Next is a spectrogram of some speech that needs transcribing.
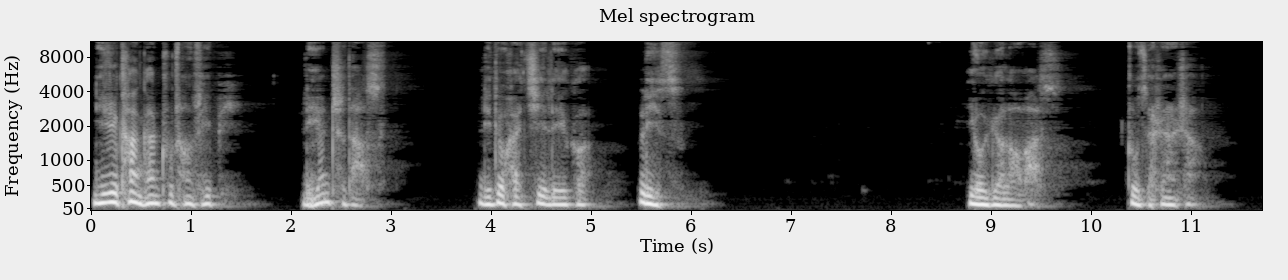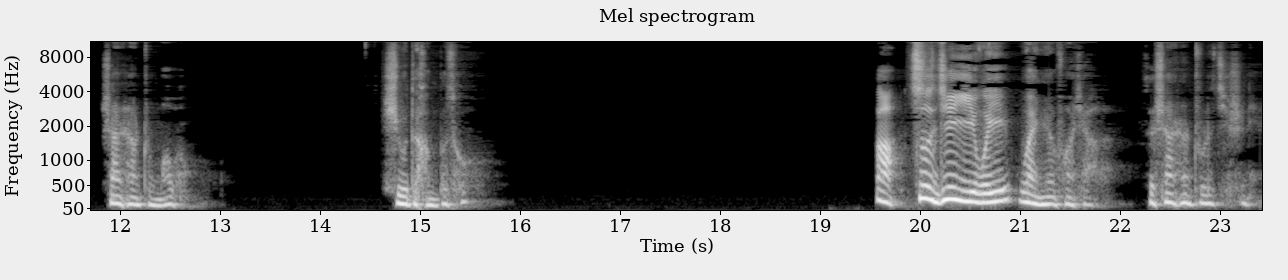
你去看看《朱常随笔》，莲池大师里头还记了一个例子：有一个老法师住在山上，山上住茅棚，修的很不错啊，自己以为万缘放下了，在山上住了几十年。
